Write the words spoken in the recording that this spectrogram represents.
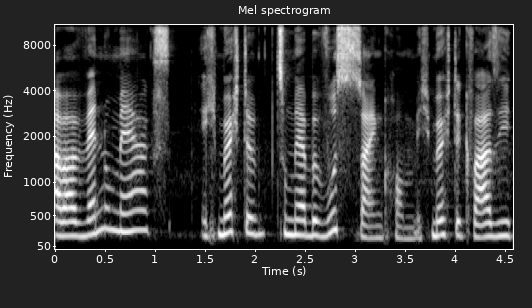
Aber wenn du merkst, ich möchte zu mehr Bewusstsein kommen, ich möchte quasi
